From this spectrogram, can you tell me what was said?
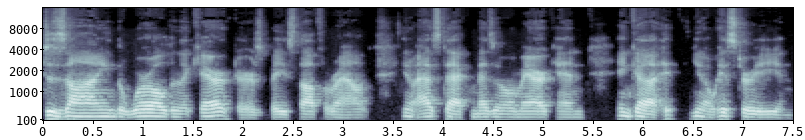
design the world and the characters based off around you know Aztec, Mesoamerican, Inca, you know, history and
